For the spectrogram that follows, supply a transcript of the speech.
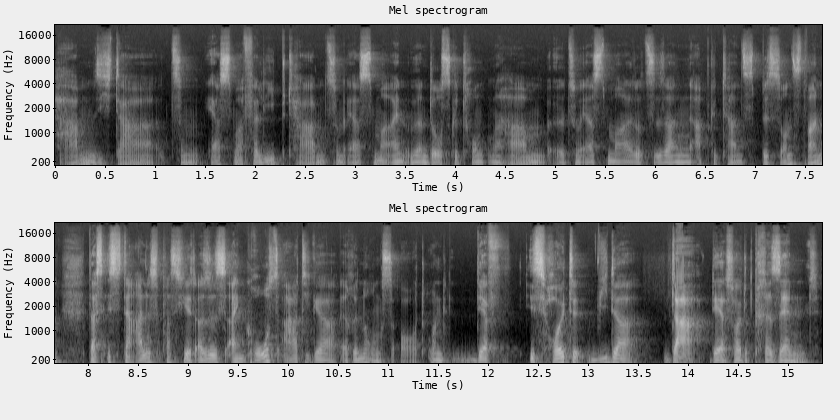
haben sich da zum ersten Mal verliebt haben, zum ersten Mal einen Durst getrunken haben, äh, zum ersten Mal sozusagen abgetanzt bis sonst wann. Das ist da alles passiert. Also es ist ein großartiger Erinnerungsort und der ist heute wieder da, der ist heute präsent.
